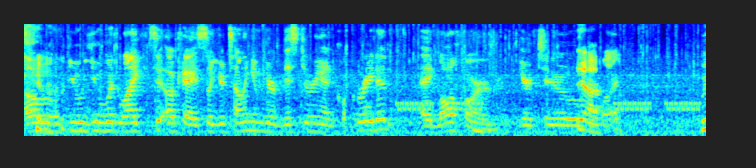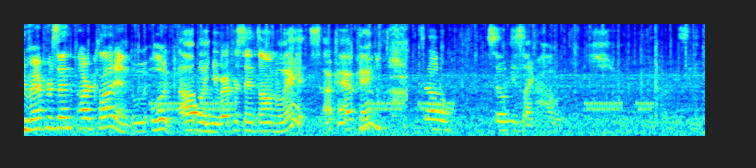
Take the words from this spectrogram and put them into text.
Oh, you you would like to? Okay, so you're telling him you're Mystery Incorporated, a law firm here to Yeah. what? we represent our client. Look, Oh, you represent Don Witz. Okay, okay. So, so he's like, oh, let me see.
